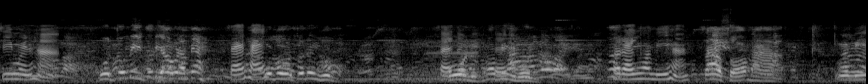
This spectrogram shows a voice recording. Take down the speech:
สี่หมื่นห้าพูดตัวบีตัวเดียวนะแม่ใส่ไทยพูดพูดตัวหนึ่งพูดใส่พูตัวดพ่อใส่บีพูดเท่าไรงัวบีฮะเศร้าสองห้างัวบี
